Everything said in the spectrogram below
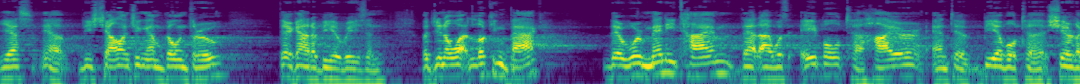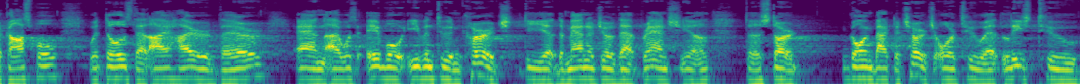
yes, you know, these challenging I'm going through, there gotta be a reason. But you know what? Looking back, there were many times that I was able to hire and to be able to share the gospel with those that I hired there. And I was able even to encourage the, uh, the manager of that branch, you know, to start going back to church or to at least to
